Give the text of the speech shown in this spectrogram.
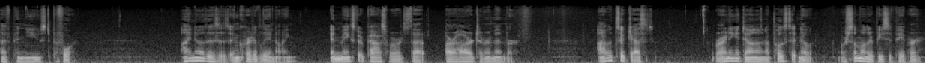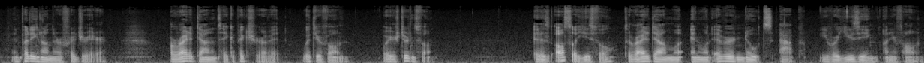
have been used before. I know this is incredibly annoying and makes for passwords that are hard to remember. I would suggest writing it down on a post it note or some other piece of paper and putting it on the refrigerator, or write it down and take a picture of it with your phone or your student's phone. It is also useful to write it down in whatever notes app you are using on your phone.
